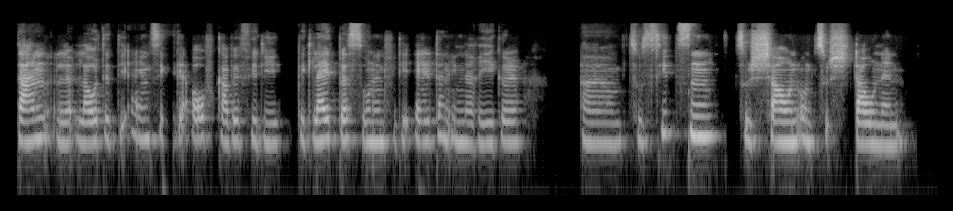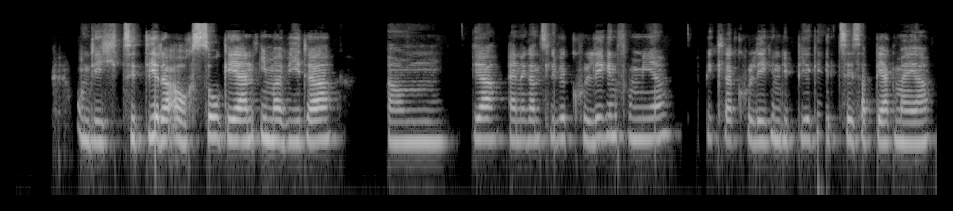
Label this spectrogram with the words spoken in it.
dann lautet die einzige Aufgabe für die Begleitpersonen, für die Eltern in der Regel, äh, zu sitzen, zu schauen und zu staunen. Und ich zitiere auch so gern immer wieder, ähm, ja, eine ganz liebe Kollegin von mir, Wickler-Kollegin, die Birgit Cäsar Bergmeier,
